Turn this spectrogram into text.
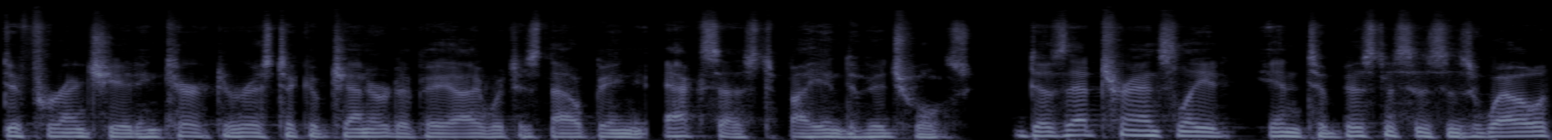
differentiating characteristic of generative AI, which is now being accessed by individuals. Does that translate into businesses as well?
